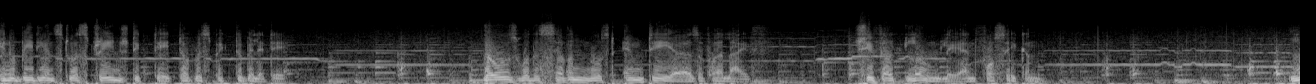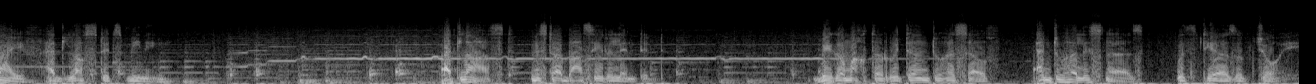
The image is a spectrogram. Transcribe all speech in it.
in obedience to a strange dictate of respectability. Those were the seven most empty years of her life. She felt lonely and forsaken. Life had lost its meaning. At last, Mr. Abbasi relented. Begum Akhtar returned to herself and to her listeners with tears of joy.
